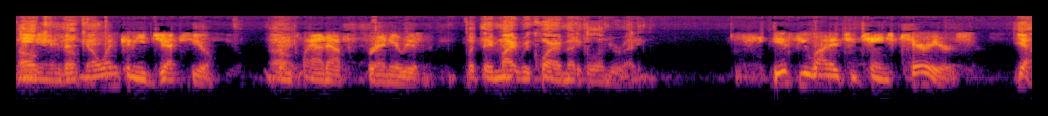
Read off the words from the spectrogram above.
Meaning Okay, that okay. no one can eject you from right. Plan F for any reason. But they might require medical underwriting. If you wanted to change carriers, Yeah.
